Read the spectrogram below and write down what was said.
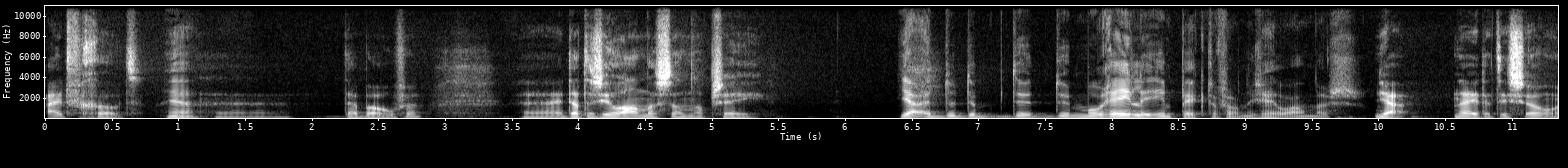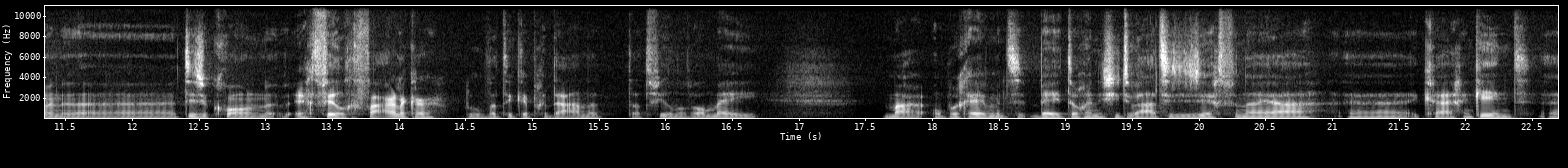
uitvergroot ja. Uh, daarboven. Uh, dat is heel anders dan op zee. Ja, de, de, de, de morele impact ervan is heel anders. Ja, nee, dat is zo. En uh, het is ook gewoon echt veel gevaarlijker. Ik bedoel, wat ik heb gedaan, dat, dat viel nog wel mee. Maar op een gegeven moment ben je toch in de situatie die zegt van, nou ja, uh, ik krijg een kind. Uh,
